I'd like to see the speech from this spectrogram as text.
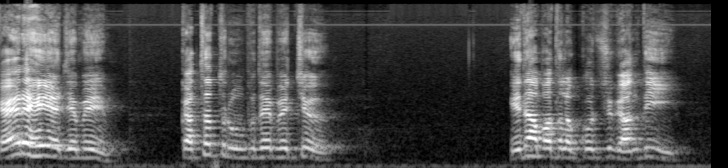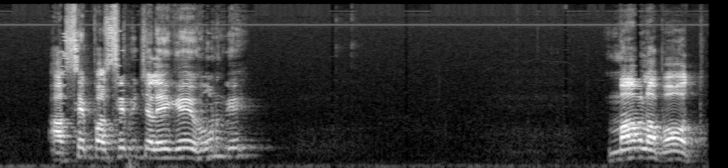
ਕਹਿ ਰਹੇ ਆ, ਜਿਵੇਂ ਕਥਿਤ ਰੂਪ ਦੇ ਵਿੱਚ, ਇਹਦਾ ਮਤਲਬ ਕੁਝ ਗਾਂਧੀ ਆਸੇ-ਪਾਸੇ ਵੀ ਚਲੇ ਗਏ ਹੋਣਗੇ। ਮਾਮਲਾ ਬਹੁਤ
